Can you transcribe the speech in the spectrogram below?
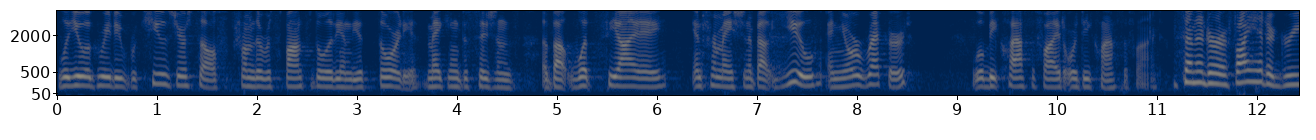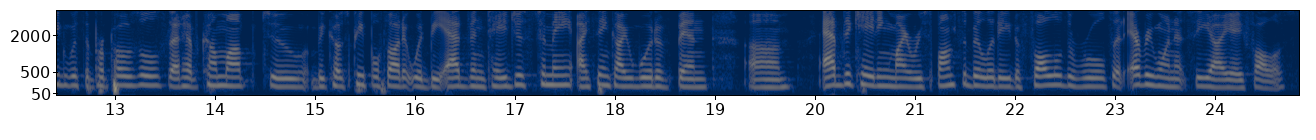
will you agree to recuse yourself from the responsibility and the authority of making decisions about what CIA information about you and your record will be classified or declassified? Senator, if I had agreed with the proposals that have come up to, because people thought it would be advantageous to me, I think I would have been um, abdicating my responsibility to follow the rules that everyone at CIA follows.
